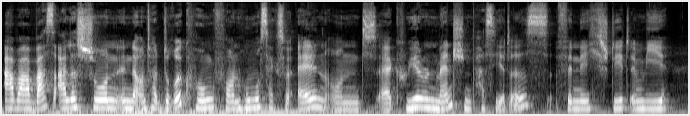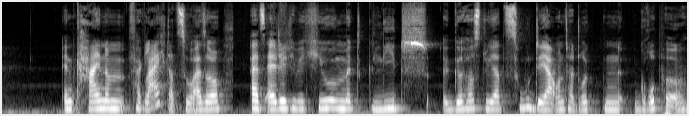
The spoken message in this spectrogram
Aber was alles schon in der Unterdrückung von homosexuellen und äh, queeren Menschen passiert ist, finde ich, steht irgendwie in keinem Vergleich dazu. Also als LGBTQ-Mitglied gehörst du ja zu der unterdrückten Gruppe.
